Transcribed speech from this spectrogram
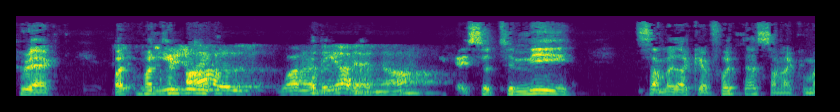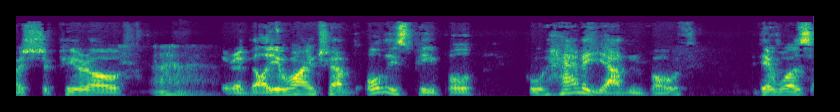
Correct. But, but it usually uh, goes one or the other, no? Okay, so to me, somebody like Rav Hutner, somebody like Moshe Shapiro, uh-huh. Rebellion Weintraub, all these people who had a yad in both, there was,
